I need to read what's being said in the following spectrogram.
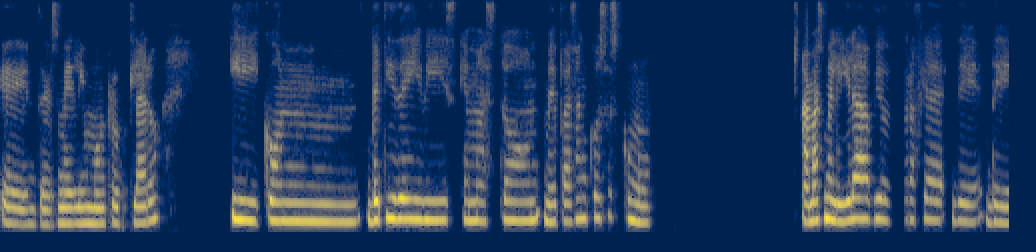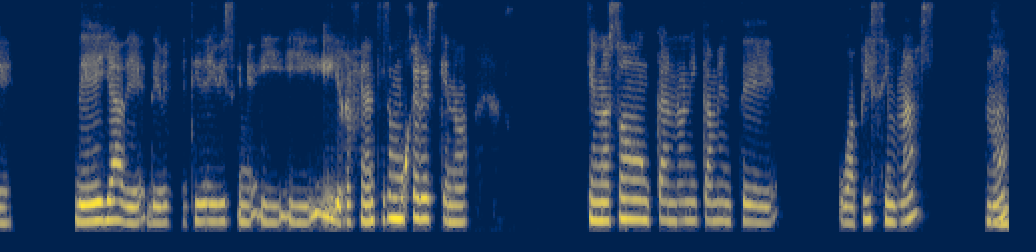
eh, entonces, Marilyn Monroe, claro. Y con Betty Davis, Emma Stone, me pasan cosas como, además me leí la biografía de, de, de ella, de, de Betty Davis, y, y- y referentes de mujeres que no, que no son canónicamente guapísimas, ¿no?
